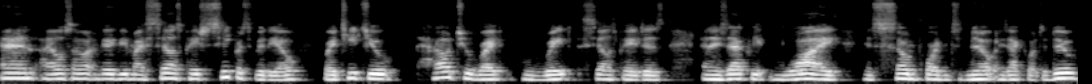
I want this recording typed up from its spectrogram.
And I also am going to give you my sales page secrets video where I teach you how to write great sales pages and exactly why it's so important to know exactly what to do.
